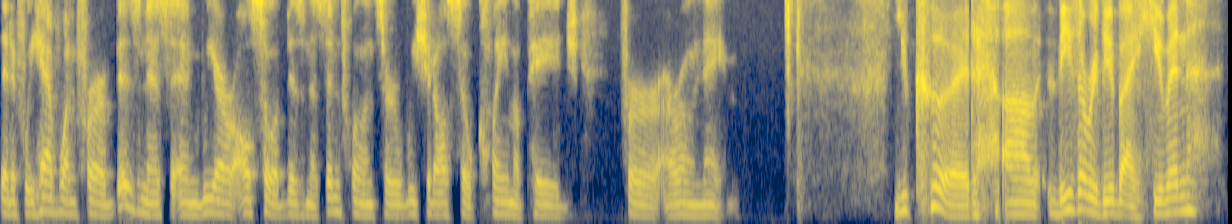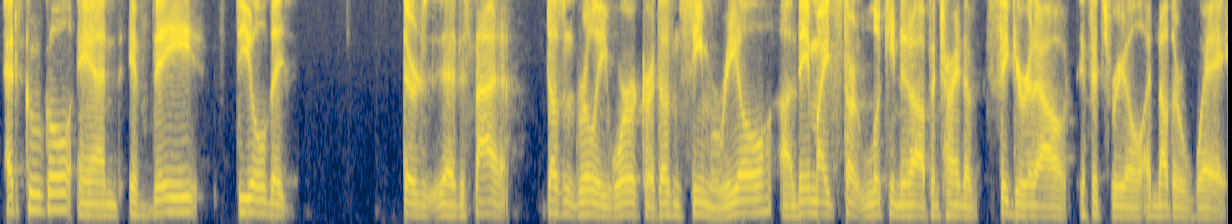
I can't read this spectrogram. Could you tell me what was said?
that if we have one for our business and we are also a business influencer, we should also claim a page for our own name? You could. Um, these are reviewed by a human at Google, and if they feel that there's that it's not doesn't really work or it doesn't seem real, uh, they might start looking it up and trying to figure it out if it's real another way.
